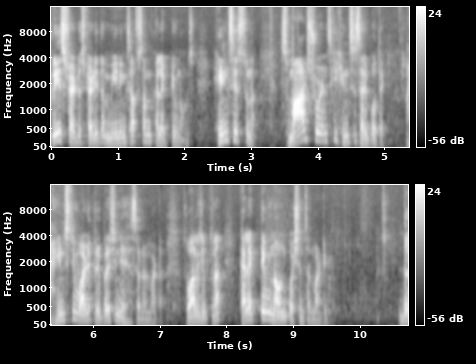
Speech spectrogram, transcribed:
please try to study the meanings of some collective nouns hints ఇస్తున్నా. స్మార్ట్ స్టూడెంట్స్కి హింట్స్ సరిపోతాయి ఆ హింట్స్ని వాడి ప్రిపరేషన్ చేసేస్తాడు అనమాట సో వాళ్ళకి చెప్తున్నా కలెక్టివ్ నౌన్ క్వశ్చన్స్ అనమాట ఇవి the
